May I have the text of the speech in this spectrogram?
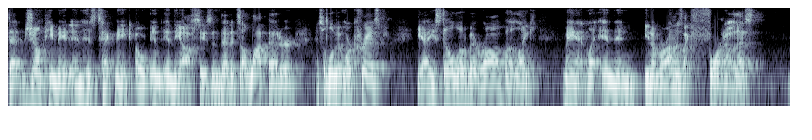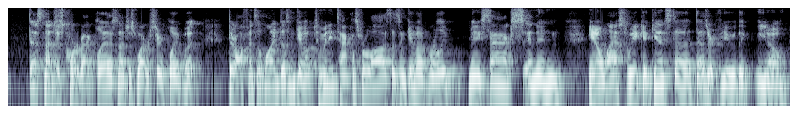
that jump he made in his technique in, in the offseason, that it's a lot better. It's a little bit more crisp. Yeah, he's still a little bit raw, but like, man, like, and then, you know, Marana's like 4 0. That's, that's not just quarterback play. That's not just wide receiver play, but their offensive line doesn't give up too many tackles for loss, doesn't give up really many sacks. And then, you know, last week against uh, Desert View, the, you know,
